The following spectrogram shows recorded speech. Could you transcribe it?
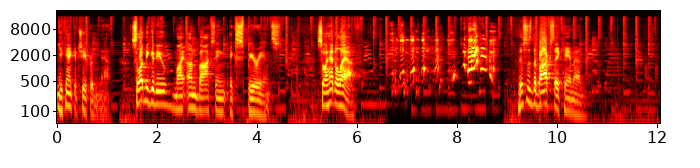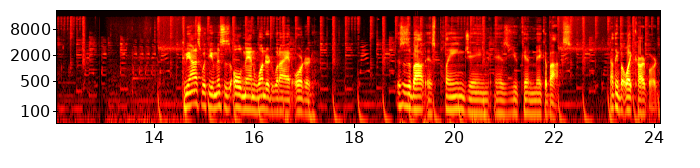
You can't get cheaper than that. So let me give you my unboxing experience. So I had to laugh. This is the box they came in. To be honest with you, Mrs. Old Man wondered what I had ordered. This is about as plain Jane as you can make a box. Nothing but white cardboard.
